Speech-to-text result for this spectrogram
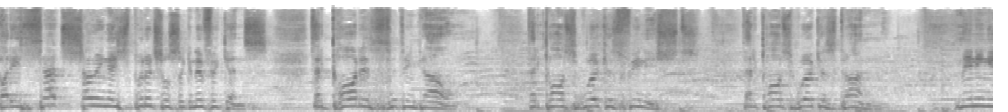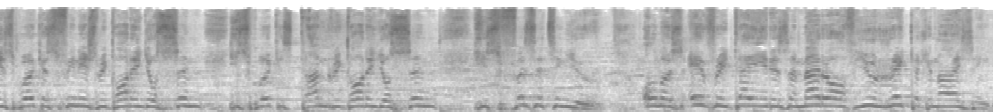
But he sat showing a spiritual significance that God is sitting down, that God's work is finished, that God's work is done. Meaning his work is finished regarding your sin. His work is done regarding your sin. He's visiting you. Almost every day it is a matter of you recognizing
